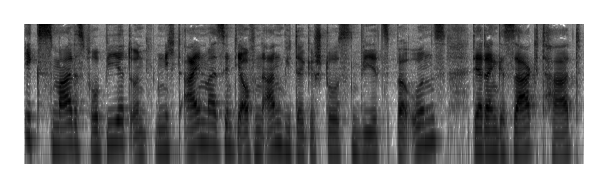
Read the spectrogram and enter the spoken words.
x Mal das probiert und nicht einmal sind die auf einen Anbieter gestoßen, wie jetzt bei uns, der dann gesagt hat,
